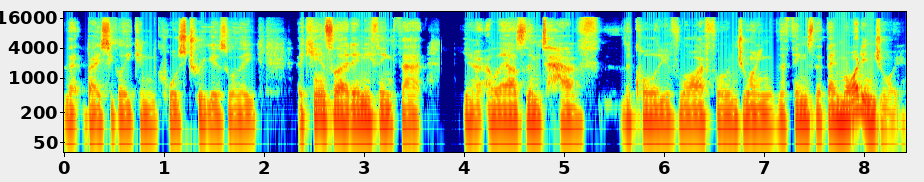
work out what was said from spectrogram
that basically can cause triggers, or they they cancel out anything that you know allows them to have the quality of life or enjoying the things that they might enjoy,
